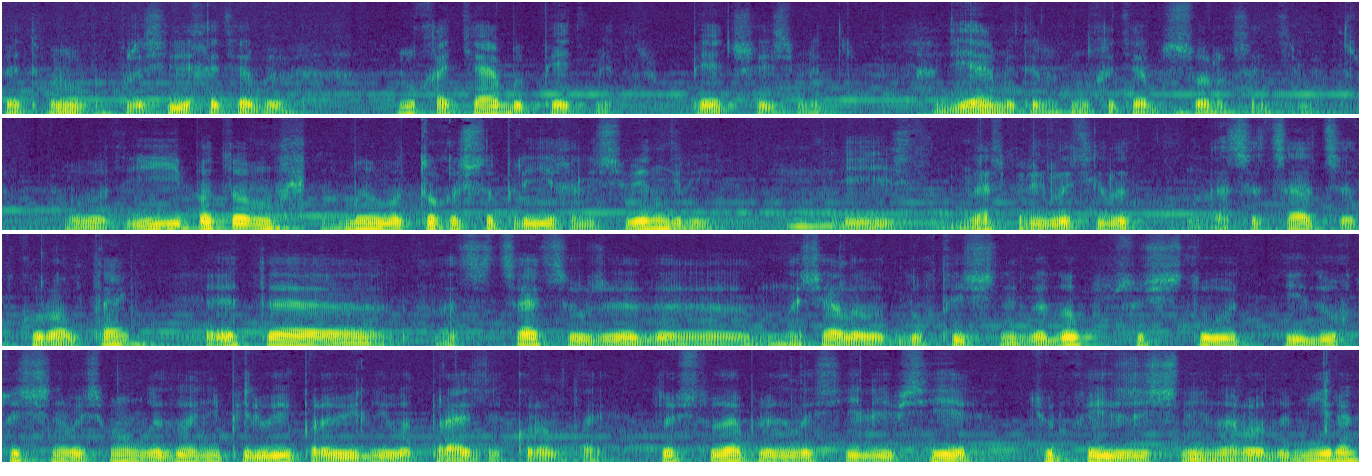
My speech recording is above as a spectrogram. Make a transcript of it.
Поэтому мы попросили хотя бы, ну хотя бы 5 метров, 5-6 метров. Диаметр, ну хотя бы 40 сантиметров. Вот. И потом мы вот только что приехали с Венгрии, и нас пригласила ассоциация Куралтай. Это ассоциация уже до начала 2000-х годов существует. И в 2008 году они впервые провели вот праздник Куралтай. То есть туда пригласили все тюркоязычные народы мира,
